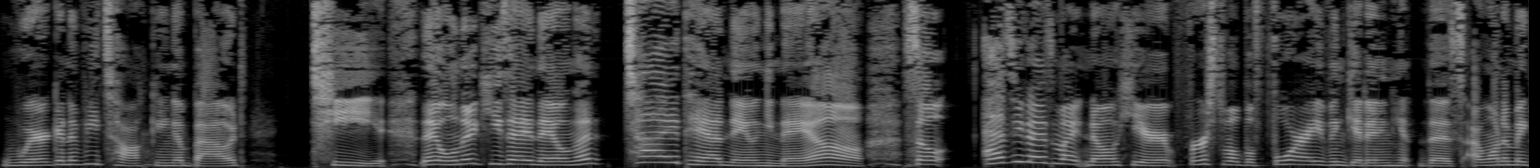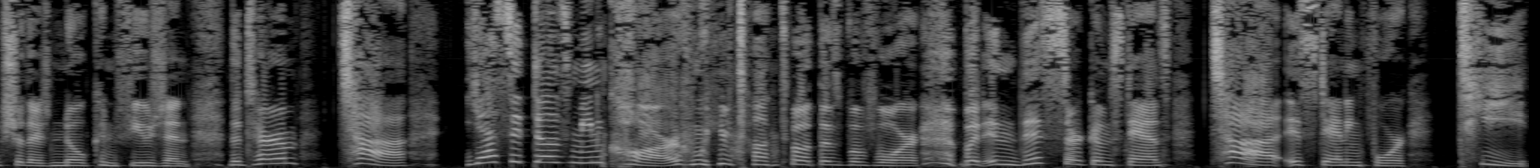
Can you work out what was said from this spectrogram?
we're going to be talking about tea. 네, 오늘 기사의 내용은 차에 대한 내용이네요. So as you guys might know here, first of all, before I even get in this, I want to make sure there's no confusion. The term cha Yes, it does mean car. We've talked about this before. But in this circumstance, cha is standing for tea.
